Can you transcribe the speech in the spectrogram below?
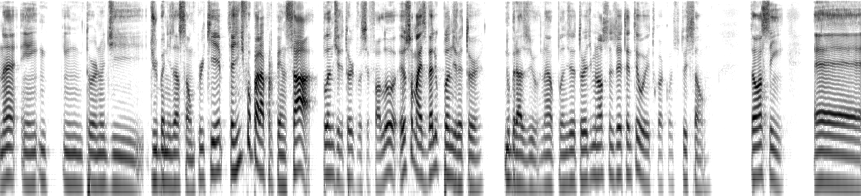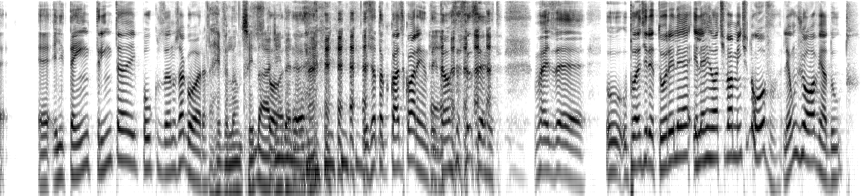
né, em, em, em torno de, de urbanização. Porque se a gente for parar para pensar, plano diretor que você falou, eu sou mais velho que o plano diretor no Brasil, né? O plano diretor é de 1988 com a Constituição. Então, assim, é, é, ele tem 30 e poucos anos agora. Tá revelando sua idade História, ainda, é. né? Eu já tô com quase 40, então tá tudo certo. Mas é, o, o plano diretor, ele é, ele é relativamente novo. Ele é um jovem adulto,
